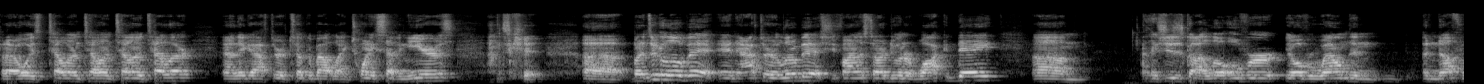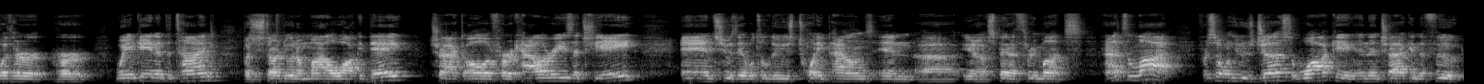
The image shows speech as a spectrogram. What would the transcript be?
but I always tell her and tell her and tell her and tell her. And I think after it took about like 27 years, I'm just kidding. Uh, but it took a little bit, and after a little bit, she finally started doing her walk a day. Um, I think she just got a little over you know, overwhelmed and enough with her her weight gain at the time, but she started doing a mile walk a day, tracked all of her calories that she ate, and she was able to lose 20 pounds in uh, you know a span of three months. That's a lot for someone who's just walking and then tracking the food.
